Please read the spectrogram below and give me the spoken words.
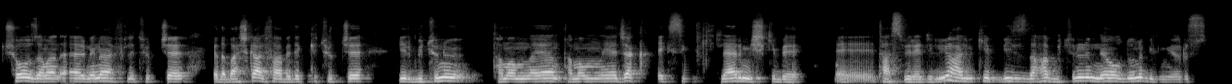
çoğu zaman Ermeni harfli Türkçe ya da başka alfabedeki Türkçe bir bütünü tamamlayan, tamamlayacak eksiklermiş gibi e, tasvir ediliyor. Halbuki biz daha bütünün ne olduğunu bilmiyoruz.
